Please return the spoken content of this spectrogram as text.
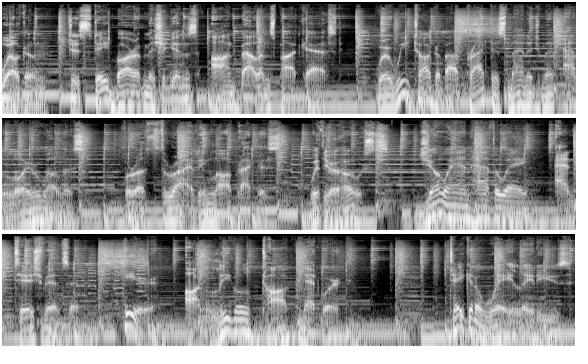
Welcome to State Bar of Michigan's On Balance podcast, where we talk about practice management and lawyer wellness for a thriving law practice with your hosts, Joanne Hathaway and Tish Vincent, here on Legal Talk Network. Take it away, ladies.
